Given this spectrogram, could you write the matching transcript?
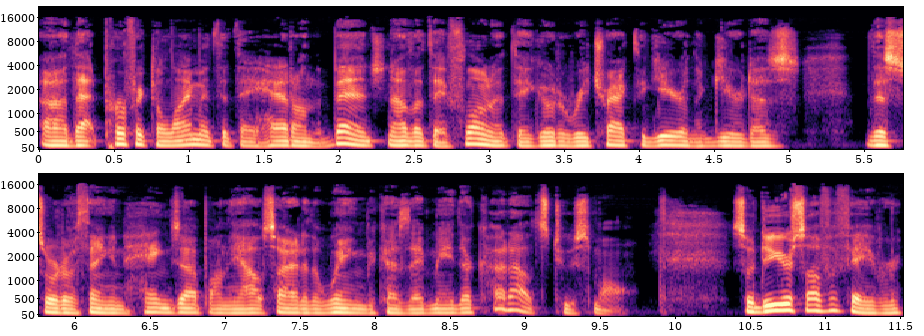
uh, that perfect alignment that they had on the bench now that they've flown it they go to retract the gear and the gear does this sort of thing and hangs up on the outside of the wing because they've made their cutouts too small. So do yourself a favor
